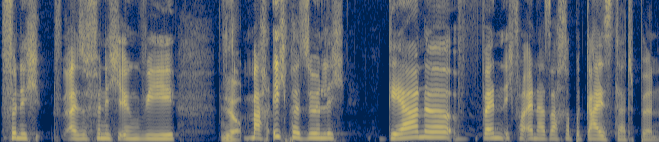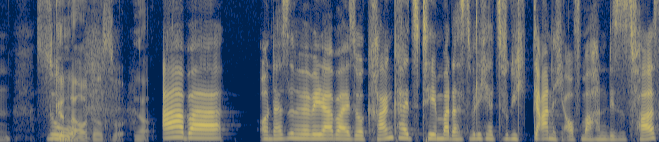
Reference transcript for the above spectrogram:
finde ich, also finde ich irgendwie, Ja. mache ich persönlich gerne, wenn ich von einer Sache begeistert bin. So. Genau das so, ja. Aber, und da sind wir wieder bei so Krankheitsthema, das will ich jetzt wirklich gar nicht aufmachen, dieses Fass.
